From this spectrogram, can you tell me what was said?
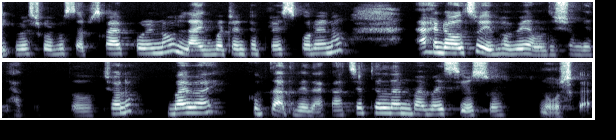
রিকোয়েস্ট করব সাবস্ক্রাইব করে নাও লাইক বাটনটা প্রেস করে নাও। অ্যান্ড অলসো এভাবে আমাদের সঙ্গে থাকো। তো চলো বাই বাই খুব তাড়াতাড়ি দেখা হচ্ছে। Till then bye bye see you soon নমস্কার।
